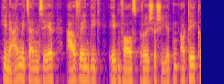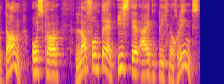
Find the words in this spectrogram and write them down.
hinein mit seinem sehr aufwendig ebenfalls recherchierten Artikel. Dann Oscar Lafontaine, ist er eigentlich noch links?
